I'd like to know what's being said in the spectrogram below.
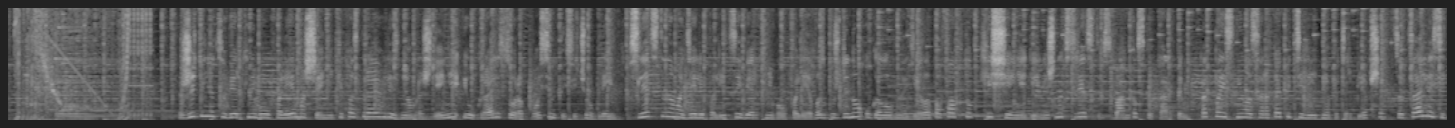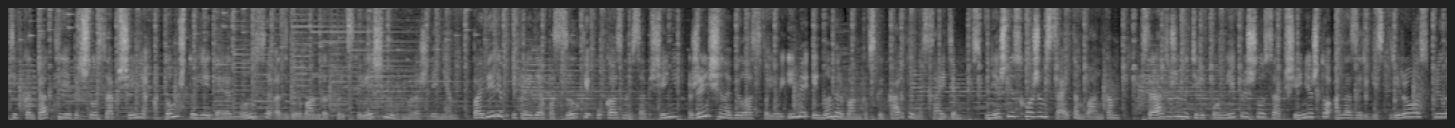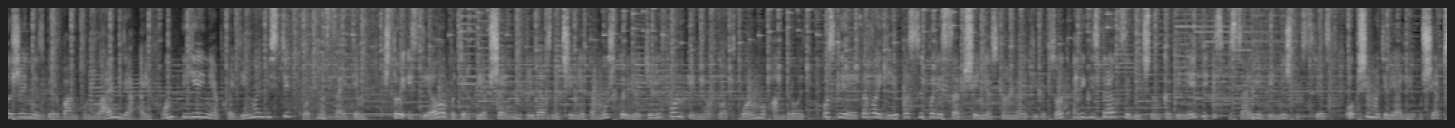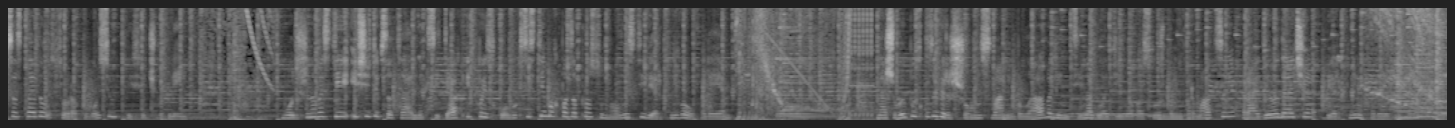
Жительницу Верхнего Уфалея мошенники поздравили с днем рождения и украли 48 тысяч рублей. В следственном отделе полиции Верхнего Уфалея возбуждено уголовное дело по факту хищения денежных средств с банковской карты. Как пояснила 45-летняя потерпевшая, в социальной сети ВКонтакте ей пришло сообщение о том, что ей дарят бонусы от Сбербанка к предстоящему дню рождения. Поверив и пройдя по ссылке, указанной в сообщении, женщина ввела свое имя и номер банковской карты на сайте с внешне схожим сайтом банка. Сразу же на телефон ей пришло сообщение, что она зарегистрировалась в приложении Сбербанк онлайн для iPhone и ей необходимо ввести код на сайте, что и сделала потерпевшая, не придав значения тому, что ее телефон имел платформу Android. После этого ей посыпались сообщения с номера 900 о регистрации в личном кабинете и списании денежных средств. Общий материальный ущерб составил 48 тысяч рублей. Больше новостей ищите в социальных сетях и в поисковых системах по запросу «Новости Верхнего Уфалея». Наш выпуск завершен. С вами была Валентина Гладилова, служба информации, радиодача Верхний Уфалей.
